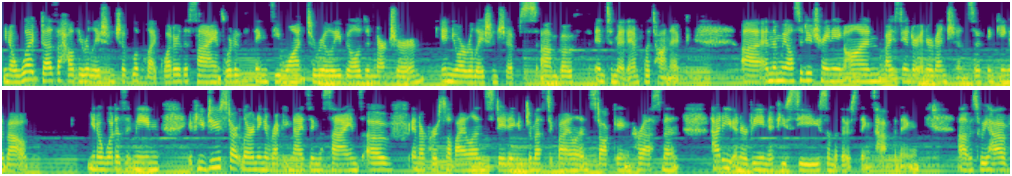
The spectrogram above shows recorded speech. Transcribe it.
you know, what does a healthy relationship look like? What are the signs? What are the things you want to really build and nurture in your relationships, um, both intimate and platonic? Uh, and then we also do training on bystander intervention. So thinking about you know, what does it mean if you do start learning and recognizing the signs of interpersonal violence, dating and domestic violence, stalking, harassment? How do you intervene if you see some of those things happening? Um, so we have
